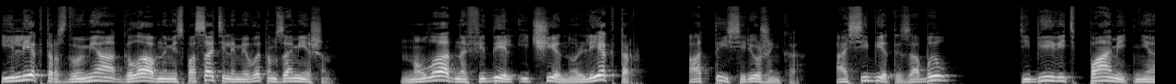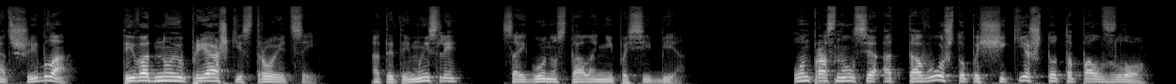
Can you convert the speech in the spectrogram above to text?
И лектор с двумя главными спасателями в этом замешан. Ну ладно, Фидель и Че, но лектор? А ты, Сереженька, о себе ты забыл? Тебе ведь память не отшибла? Ты в одной упряжке с троицей. От этой мысли Сайгону стало не по себе. Он проснулся от того, что по щеке что-то ползло.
